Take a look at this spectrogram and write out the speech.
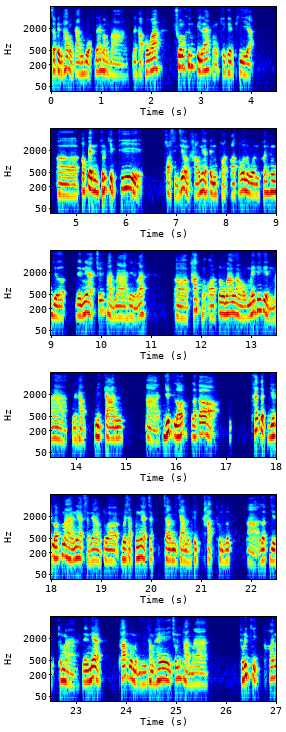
จะเป็นภาพของการบวกได้บางๆนะครับ เพราะว่าช่วงครึ่งปีแรกของ KKP อะเออเขาเป็นธุรกิจที่ port สินเชื่อของเขาเนี่ยเป็น port auto loan ค่อนข้างเยอะเดี๋ยวนี้ช่วงที่ผ่านมาเห็นว่าเอ่อภาพของ auto บ้านเราไม่ได้เด่นมากนะครับ มีการยึดรถแล้วก็ถ้าเกิดยึดรถมาเนี่ยสัญญาณของตัวบริษัทพวกเนี้ยจะจะมีการบันทึกขาดทุนรถรถยึดขึ้นมาเดี๋ยวนี้ภาพรวมแบบนี้ทำให้ช่วงที่ผ่านมาธุรกิจค่อน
